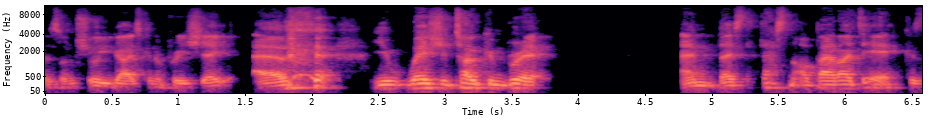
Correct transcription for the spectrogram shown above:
as I'm sure you guys can appreciate. Uh, you, where's your token Brit? And that's not a bad idea because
